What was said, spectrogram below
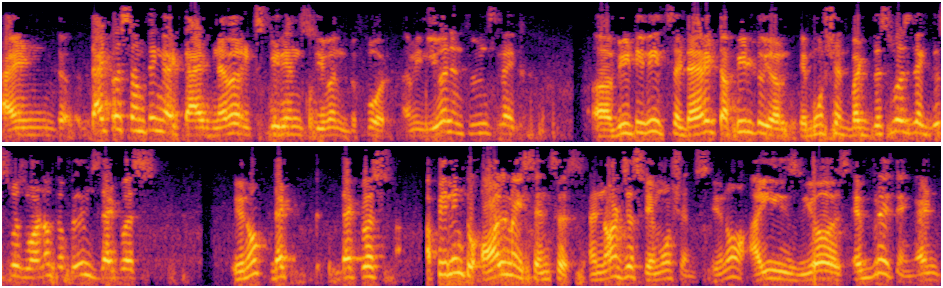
and that was something I had never experienced even before. I mean, even in films like uh, VTV, it's a direct appeal to your emotion, but this was like this was one of the films that was, you know, that that was appealing to all my senses and not just emotions. You know, eyes, ears, everything, and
